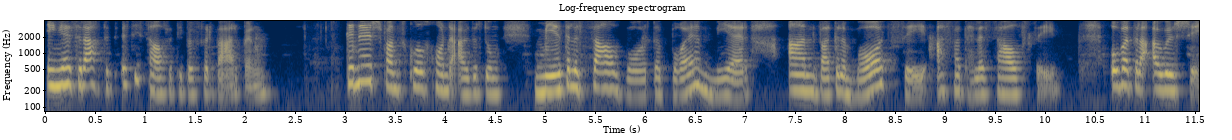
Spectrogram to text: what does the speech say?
En jy's reg, dit is dieselfde tipe verwerping. Kinders van skoolgaande ouderdom meet hulle selfwaarde baie meer aan wat hulle maat sê as wat hulle self sê of wat hulle ouers sê,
